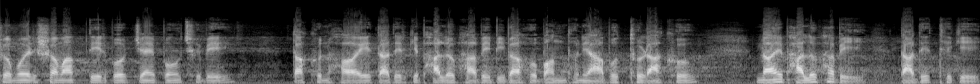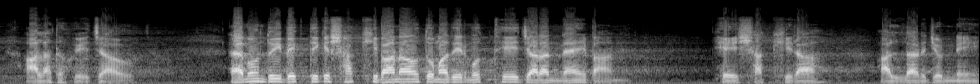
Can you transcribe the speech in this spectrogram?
সময়ের সমাপ্তির পর্যায়ে পৌঁছবে তখন হয় তাদেরকে ভালোভাবে বিবাহ বন্ধনে আবদ্ধ রাখো নয় ভালোভাবেই তাদের থেকে আলাদা হয়ে যাও। এমন দুই ব্যক্তিকে সাক্ষী বানাও তোমাদের মধ্যে যারা ন্যায়বান। হে সাক্ষীরা, আল্লাহর জন্যে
